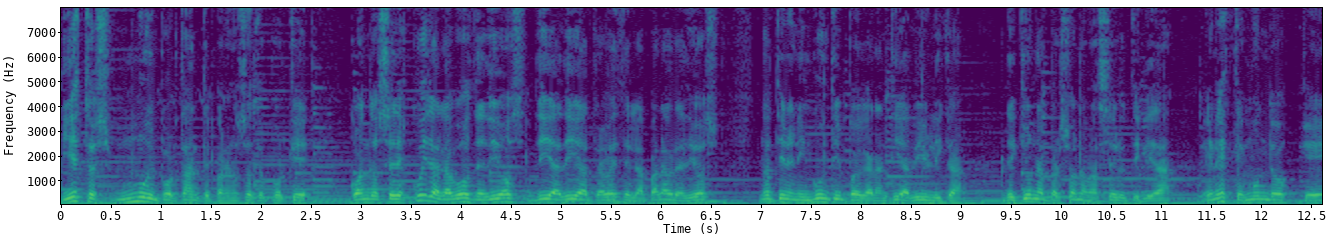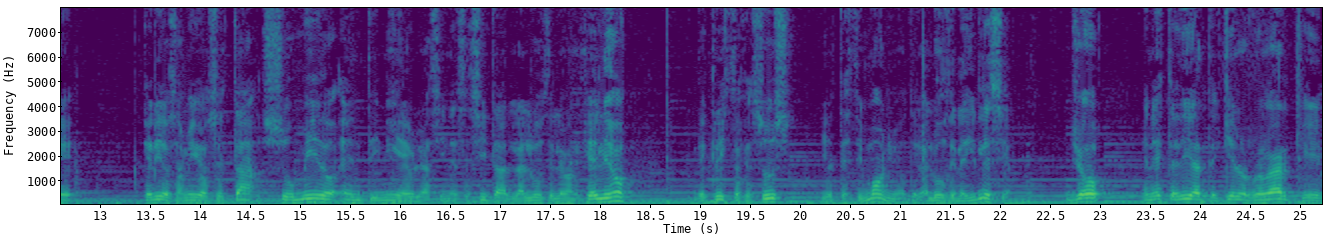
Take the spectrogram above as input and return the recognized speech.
Y esto es muy importante para nosotros porque cuando se descuida la voz de Dios día a día a través de la palabra de Dios, no tiene ningún tipo de garantía bíblica de que una persona va a ser utilidad en este mundo que, queridos amigos, está sumido en tinieblas y necesita la luz del Evangelio de Cristo Jesús y el testimonio de la luz de la iglesia. Yo en este día te quiero rogar que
